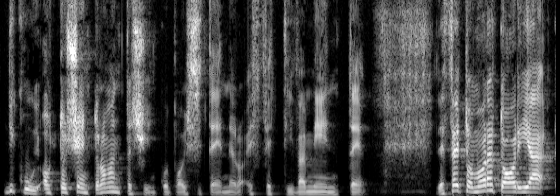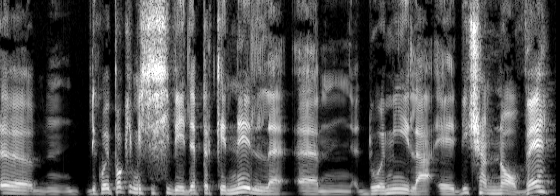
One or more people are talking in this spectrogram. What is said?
di cui 895 poi si tennero effettivamente. L'effetto moratoria eh, di quei pochi mesi si vede perché nel ehm, 2019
